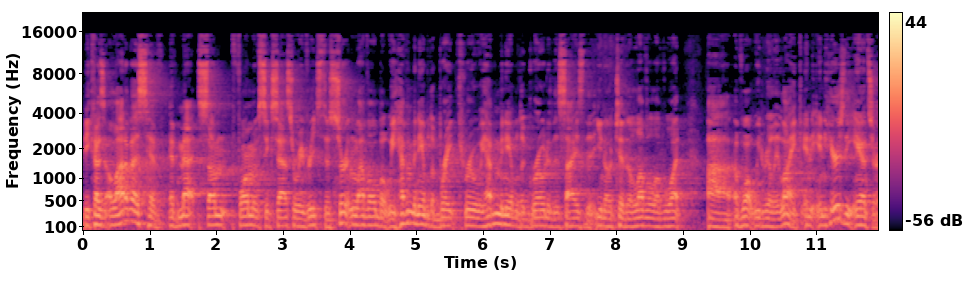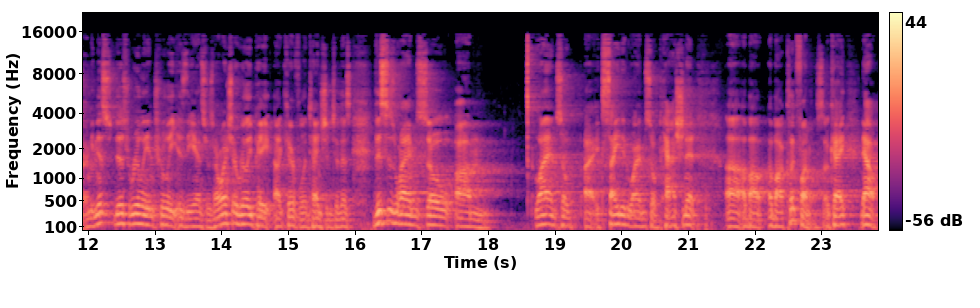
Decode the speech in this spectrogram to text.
Because a lot of us have, have met some form of success or we've reached a certain level, but we haven't been able to break through. We haven't been able to grow to the size that, you know, to the level of what uh, of what we'd really like. And, and here's the answer. I mean, this this really and truly is the answer. So I want you to really pay uh, careful attention to this. This is why I'm so um, why I'm so uh, excited. Why I'm so passionate. Uh, about about ClickFunnels. Okay, now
